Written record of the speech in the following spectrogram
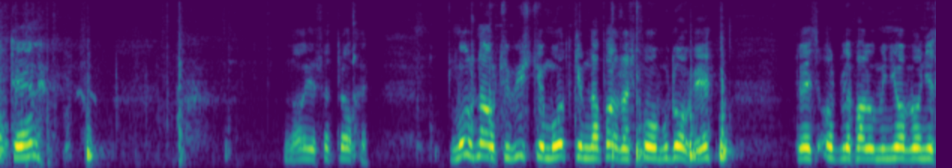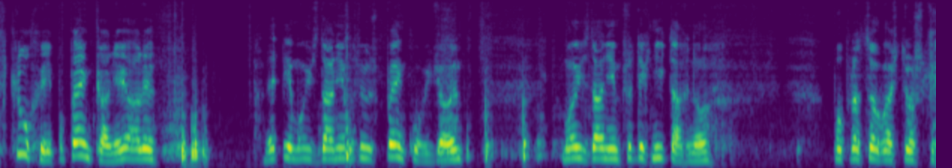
a ten no jeszcze trochę. Można oczywiście młotkiem naparzać po obudowie. To jest odlew aluminiowy, on jest kruchy i popęka, nie? Ale lepiej moim zdaniem, bo tu już pękło widziałem. Moim zdaniem przy tych nitach, no popracować troszkę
